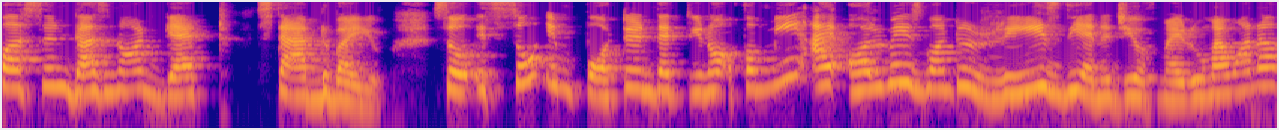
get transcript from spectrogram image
person does not get stabbed by you. So it's so important that you know for me i always want to raise the energy of my room. I want to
